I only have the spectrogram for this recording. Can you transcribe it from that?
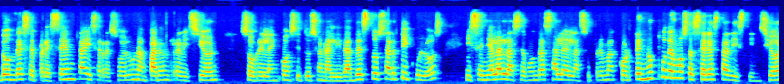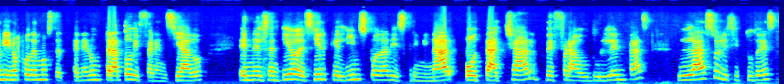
donde se presenta y se resuelve un amparo en revisión sobre la inconstitucionalidad de estos artículos y señala la segunda sala de la Suprema Corte, no podemos hacer esta distinción y no podemos tener un trato diferenciado en el sentido de decir que el IMSS pueda discriminar o tachar de fraudulentas las solicitudes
